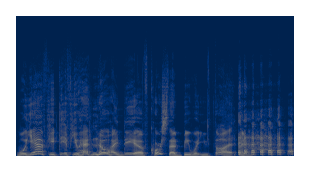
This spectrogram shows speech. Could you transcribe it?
Well, yeah. If you if you had no idea, of course that'd be what you thought. I'm,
